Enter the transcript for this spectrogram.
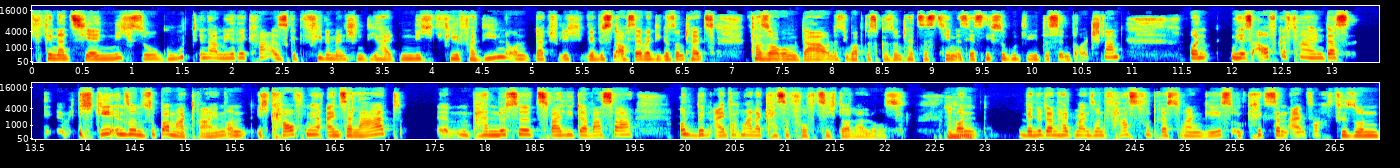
finanziell nicht so gut in Amerika. Also es gibt viele Menschen, die halt nicht viel verdienen und natürlich, wir wissen auch selber, die Gesundheitsversorgung da und das überhaupt das Gesundheitssystem ist jetzt nicht so gut wie das in Deutschland. Und mir ist aufgefallen, dass ich gehe in so einen Supermarkt rein und ich kaufe mir einen Salat, ein paar Nüsse, zwei Liter Wasser und bin einfach mal an der Kasse 50 Dollar los. Mhm. Und wenn du dann halt mal in so ein Fastfood-Restaurant gehst und kriegst dann einfach für so ein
